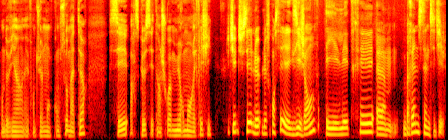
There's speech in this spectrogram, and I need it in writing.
qu'on devient éventuellement consommateur, c'est parce que c'est un choix mûrement réfléchi. Tu, sais, le, français est exigeant et il est très euh, brand sensitive.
